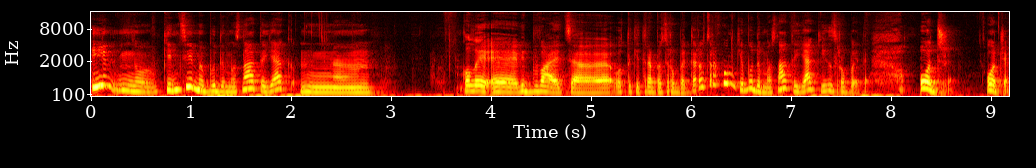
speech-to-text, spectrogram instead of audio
І в кінці ми будемо знати, як. коли е, відбуваються отакі, такі треба зробити розрахунки, будемо знати, як їх зробити. Отже. Отже,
